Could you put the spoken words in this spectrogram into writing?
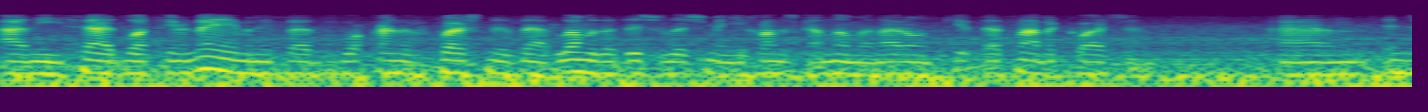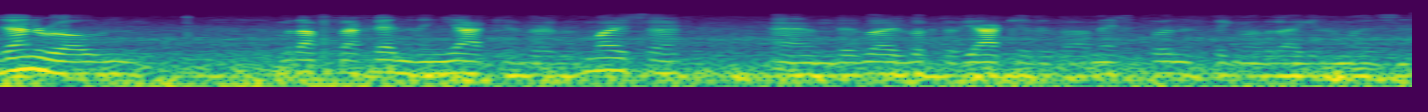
and he said what's your name? And he said what kind of a question is that? Lama that this lishmi yichanish kan and I don't keep that's not a question. And in general mit af sagen in Yaakov versus Moshe and the Lord looked at Yaakov as a so in stigma that I give Moshe.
